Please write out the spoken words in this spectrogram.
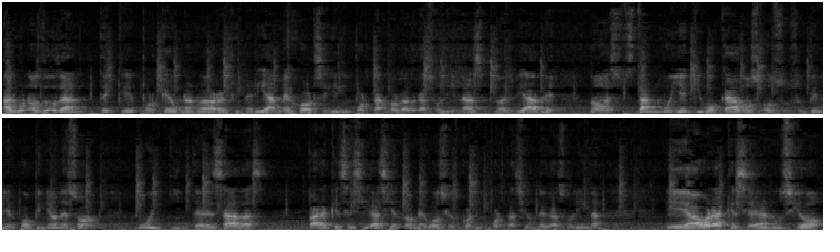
algunos dudan de que por qué una nueva refinería, mejor seguir importando las gasolinas, no es viable. No, están muy equivocados o sus opiniones son muy interesadas para que se siga haciendo negocios con la importación de gasolina. Eh, ahora que se anunció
